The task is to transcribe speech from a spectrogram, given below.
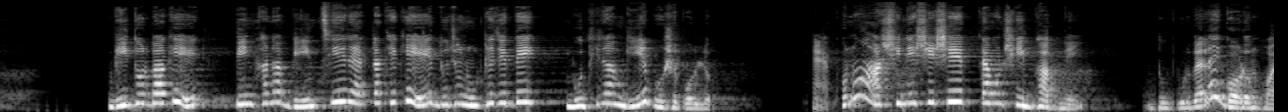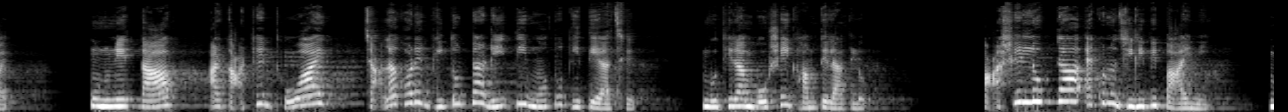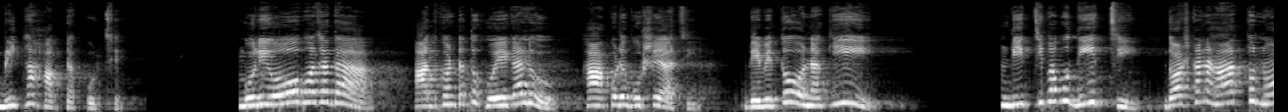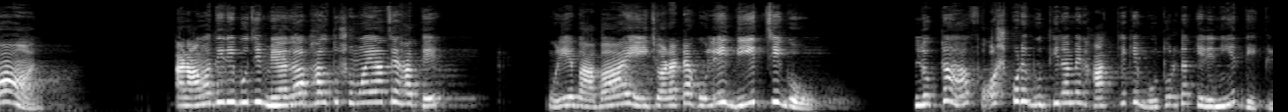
ভিতর বাগে তিনখানা বেঞ্চের একটা থেকে দুজন উঠে যেতেই বুদ্ধিরাম গিয়ে বসে পড়ল। এখনও আশ্বিনের শেষে তেমন শীতভাব নেই। দুপুরবেলায় গরম হয়। উনুনের তাপ আর কাঠের ধোয়ায় চালা ঘরের ভিতরটা রীতিমতো তেতে আছে। বুদ্ধিরাম বসেই ঘামতে লাগল। পাশের লোকটা এখনও জিলিপি পায়নি। বৃথা হাঁকডাক করছে। বলি, ও ভজাদা, আধ ঘণ্টা তো হয়ে গেল, হাঁ করে বসে আছি। দেবে তো নাকি? দিচ্ছি বাবু, দিচ্ছি। দশখানা হাত তো নয়। আর আমাদেরই বুঝি মেলা ফালতু সময় আছে হাতে? ওরে বাবা, এই চড়াটা হলেই দিচ্ছি গো। লোকটা ফস করে বুদ্ধিরামের হাত থেকে বোতলটা কেড়ে নিয়ে দেখল।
